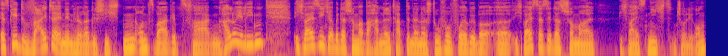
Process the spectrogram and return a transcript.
Es geht weiter in den Hörergeschichten und zwar gibt's Fragen. Hallo ihr Lieben, ich weiß nicht, ob ihr das schon mal behandelt habt in einer Stufo-Folge über, äh, ich weiß, dass ihr das schon mal ich weiß nicht, Entschuldigung.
